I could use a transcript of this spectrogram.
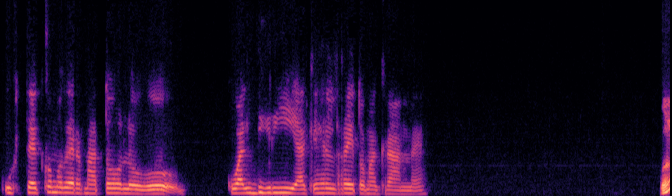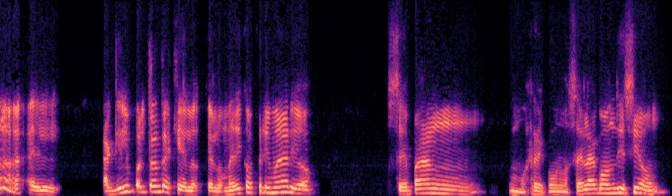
usted como dermatólogo, ¿cuál diría que es el reto más grande? Bueno, el, aquí lo importante es que, lo, que los médicos primarios sepan como reconocer la condición,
